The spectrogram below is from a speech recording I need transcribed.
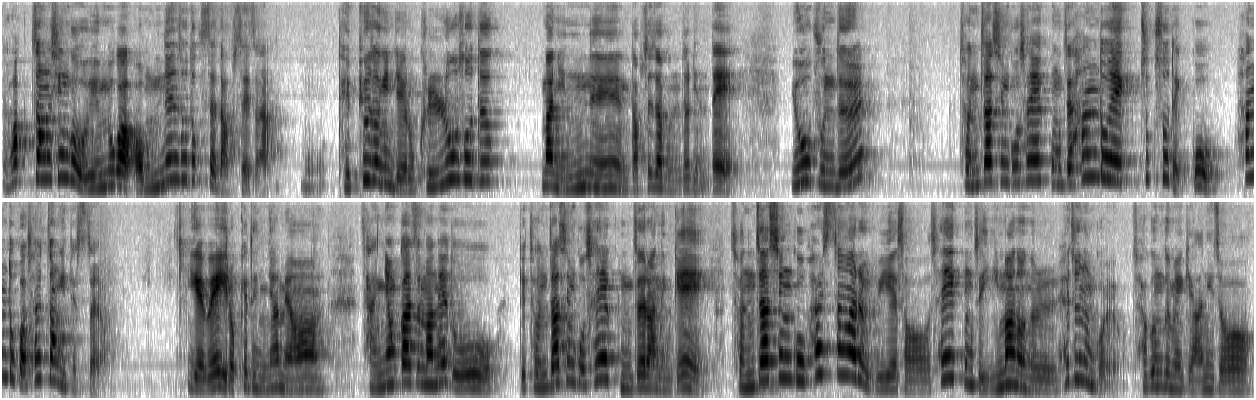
확정 신고 의무가 없는 소득세 납세자, 뭐 대표적인 예로 근로소득만 있는 납세자분들인데, 요 분들 전자신고 세액공제 한도액 축소됐고 한도가 설정이 됐어요. 이게 왜 이렇게 됐냐면 작년까지만 해도 전자신고 세액공제라는 게 전자신고 활성화를 위해서 세액공제 2만 원을 해주는 거예요. 작은 금액이 아니죠.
